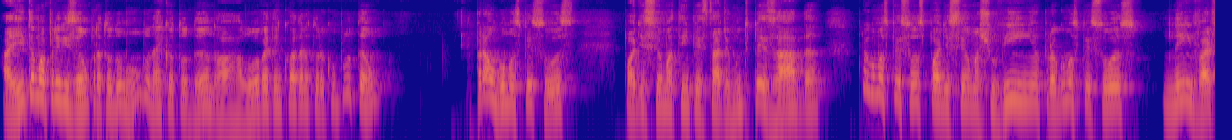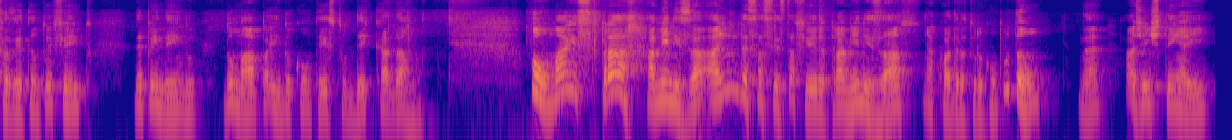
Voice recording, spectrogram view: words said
aí tem uma previsão para todo mundo, né, que eu estou dando, ó, a Lua vai ter quadratura com Plutão. Para algumas pessoas pode ser uma tempestade muito pesada, para algumas pessoas pode ser uma chuvinha, para algumas pessoas nem vai fazer tanto efeito, dependendo do mapa e do contexto de cada um. Bom, mas para amenizar ainda essa sexta-feira, para amenizar a quadratura com Plutão, né, a gente tem aí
